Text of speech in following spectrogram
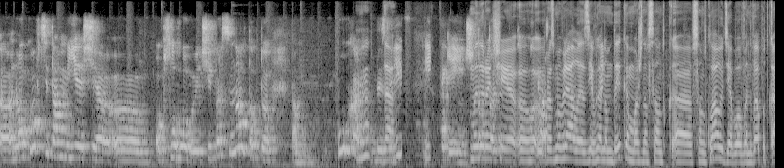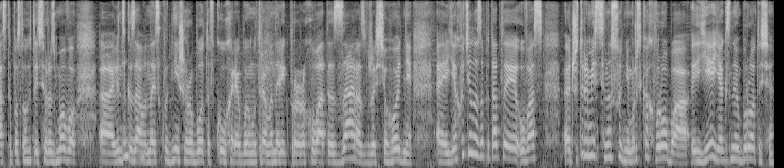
Е, Науковці там є ще е, обслуговуючий персонал, тобто там кухар, Мгм, дизеліст і таке інше. Ми, до Тобто, речі, е, розмовляли з Євгеном Диким. Можна в саунд в SoundCloud або в НВ подкасти послухати цю розмову. Він сказав, найскладніша робота в кухаря, бо йому треба на рік прорахувати зараз, вже сьогодні. Я хотіла запитати у вас чотири місяці на судні. Морська хвороба є. Як з нею боротися?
